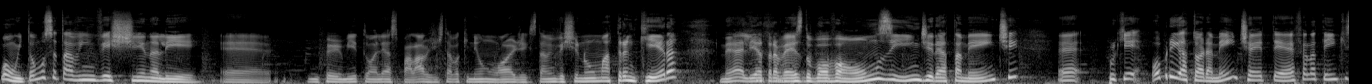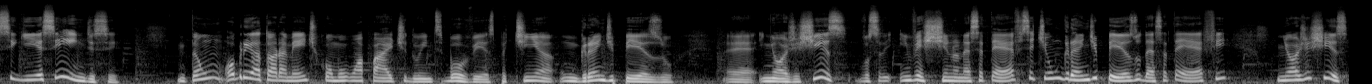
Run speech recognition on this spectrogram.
Bom, então você estava investindo ali, é, me permitam ali as palavras, a gente estava que nem um lord, que estava investindo numa tranqueira, né, ali através do Bova 11 indiretamente, é, porque obrigatoriamente a ETF ela tem que seguir esse índice. Então, obrigatoriamente, como uma parte do índice Bovespa tinha um grande peso é, em OGX, você investindo nessa ETF, você tinha um grande peso dessa ETF em OGX.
